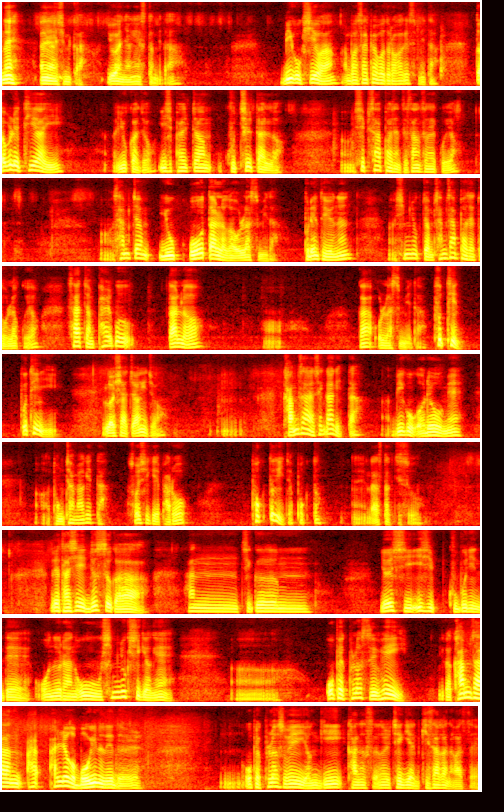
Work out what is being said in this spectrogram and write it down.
네, 안녕하십니까. 유한 양행스터입니다. 미국 시황 한번 살펴보도록 하겠습니다. WTI 유가죠. 28.97달러. 14% 상승했고요. 3.65달러가 올랐습니다. 브렌트유는 16.33% 올랐고요. 4.89달러가 올랐습니다. 푸틴, 푸틴이 러시아 짱이죠. 음, 감사할 생각이 있다. 미국 어려움에 어, 동참하겠다. 소식에 바로 폭등이죠, 폭등. 네, 나스닥 지수. 근데 다시 뉴스가 한 지금 10시 29분인데 오늘 한 오후 16시경에 어, 오펙 플러스 회의 그러니까 감산하려고 모이는 애들 음, 오펙 플러스 회의 연기 가능성을 제기한 기사가 나왔어요.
